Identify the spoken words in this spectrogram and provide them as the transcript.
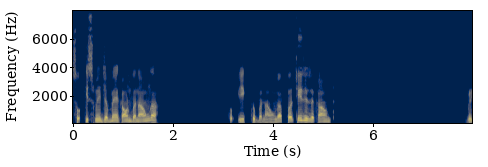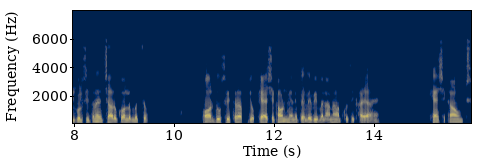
सो इसमें जब मैं अकाउंट बनाऊँगा तो एक तो बनाऊँगा परचेजेज अकाउंट बिल्कुल इसी तरह चारों कॉलम बच्चों। और दूसरी तरफ़ जो कैश अकाउंट मैंने पहले भी बनाना आपको सिखाया है। कैश अकाउंट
